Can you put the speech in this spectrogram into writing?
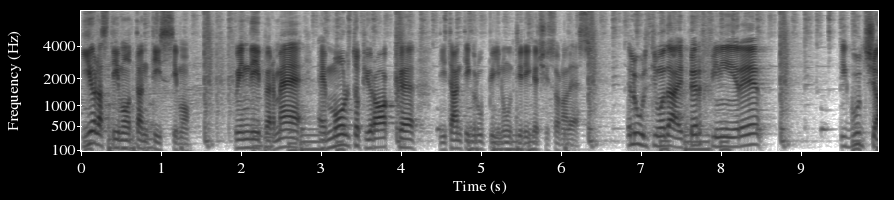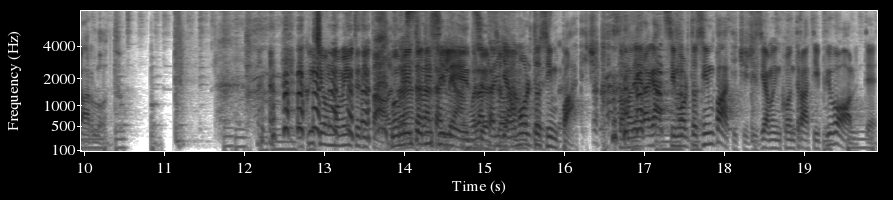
Io la stimo tantissimo. Quindi per me è molto più rock di tanti gruppi inutili che ci sono adesso. L'ultimo, dai, per finire, i Good Charlotte. E qui c'è un momento di pausa. Momento di tagliamo, silenzio. la tagliamo Sono molto questa. simpatici. Sono dei ragazzi molto simpatici, ci siamo incontrati più volte.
